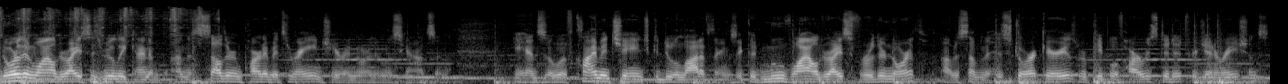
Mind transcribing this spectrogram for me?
Northern wild rice is really kind of on the southern part of its range here in northern Wisconsin. And so if climate change could do a lot of things, it could move wild rice further north out of some of the historic areas where people have harvested it for generations.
